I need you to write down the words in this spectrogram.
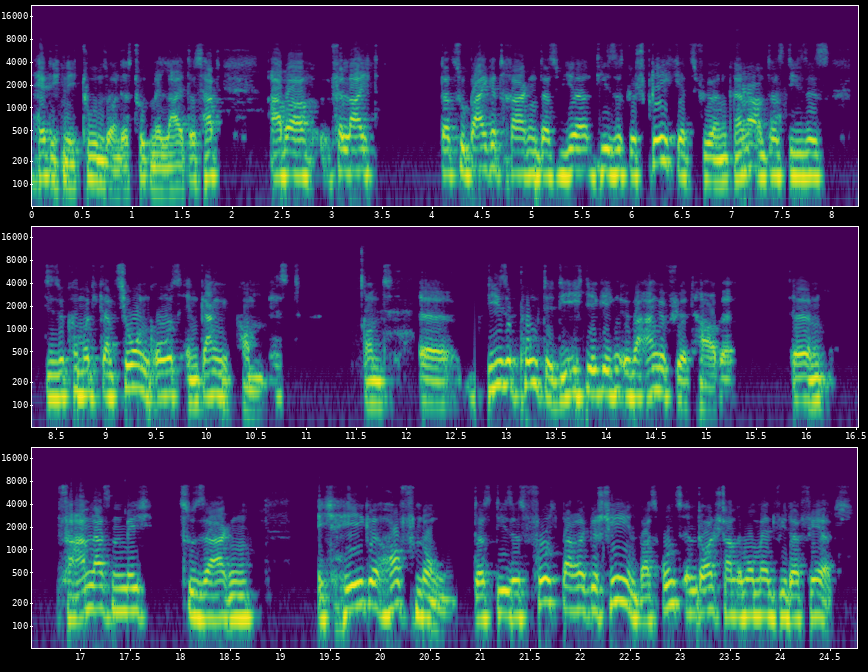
hätte ich nicht tun sollen. Das tut mir leid. Das hat aber vielleicht dazu beigetragen, dass wir dieses Gespräch jetzt führen können ja. und dass dieses, diese Kommunikation groß in Gang gekommen ist. Und äh, diese Punkte, die ich dir gegenüber angeführt habe, ähm, veranlassen mich zu sagen, ich hege Hoffnung, dass dieses furchtbare Geschehen, was uns in Deutschland im Moment widerfährt,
